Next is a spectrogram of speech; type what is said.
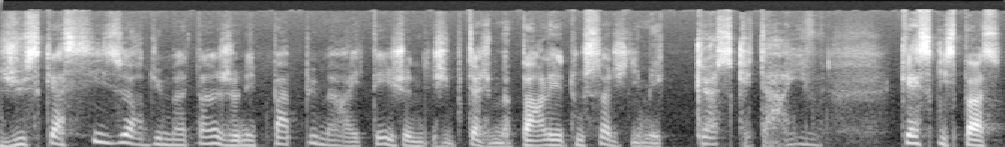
Jusqu'à 6 heures du matin, je n'ai pas pu m'arrêter. Je, putain, je me parlais tout seul. Je dis, mais qu'est-ce qui t'arrive? Qu'est-ce qui se passe?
